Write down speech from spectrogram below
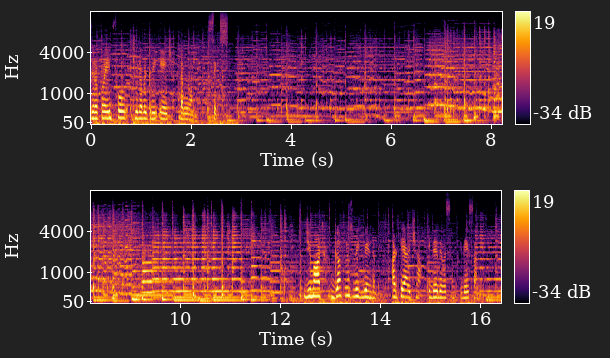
zero four eight four two double three eight double one six ജിമാട്ട് Gulf News Week വീണ്ടും അടുത്തയാഴ്ച ഇതേ ദിവസം ഇതേ സമയം.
